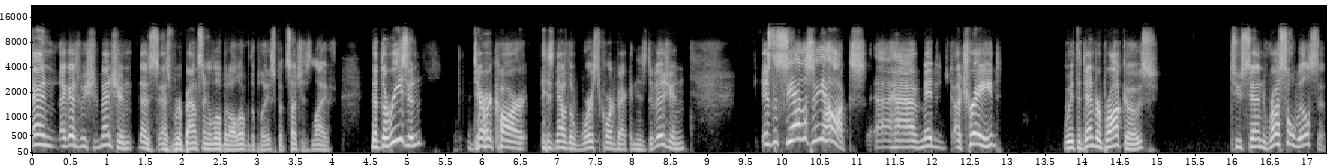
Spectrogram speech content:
And I guess we should mention, as as we're bouncing a little bit all over the place, but such is life, that the reason Derek Carr is now the worst quarterback in his division is the Seattle Seahawks uh, have made a trade with the Denver Broncos to send Russell Wilson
